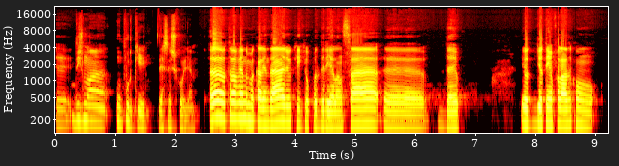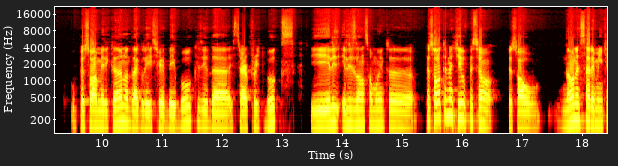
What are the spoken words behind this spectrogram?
Uh, Diz-me lá o porquê desta escolha. Uh, eu estava vendo o meu calendário, o que, que eu poderia lançar. daí eu, eu, eu tenho falado com o pessoal americano da Glacier Bay Books e da Starfruit Books, e eles, eles lançam muito. Pessoal alternativo, pessoal, pessoal não necessariamente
